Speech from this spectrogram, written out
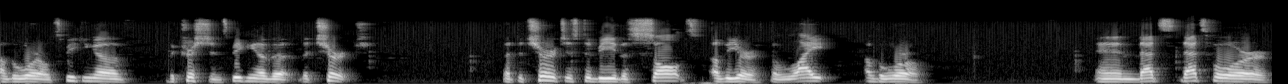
of the world, speaking of the Christian, speaking of the, the church, that the church is to be the salt of the earth, the light of the world. And that's that's for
